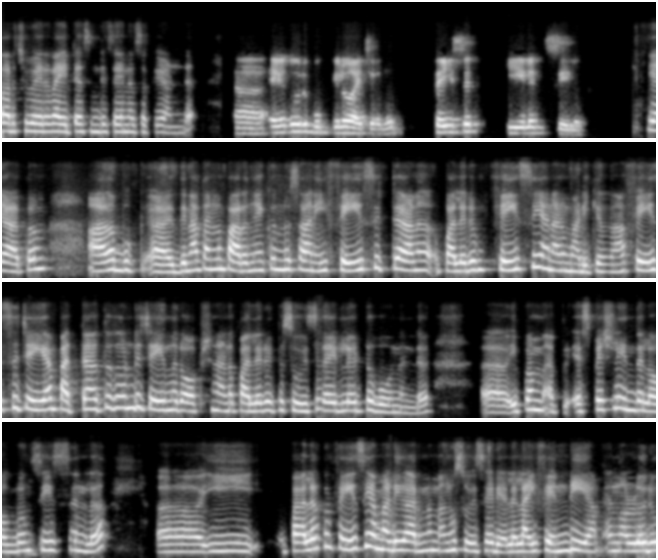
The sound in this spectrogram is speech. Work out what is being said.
കുറച്ച് പേര് റൈറ്റേഴ്സും ഡിസൈനേഴ്സ് ഒക്കെ ഉണ്ട് ഏതൊരു ബുക്കിലോ വായിച്ചിരുന്നു face it heal it seal it അപ്പം ആ ബുക്ക് ഇതിനകത്താണ് പറഞ്ഞേക്കുന്ന സാധനം ഈ ഫേസ് ഇറ്റ് ആണ് പലരും ഫേസ് ചെയ്യാനാണ് മടിക്കുന്നത്. ആ ഫേസ് ചെയ്യാൻ പറ്റാത്തത് കൊണ്ട് ചെയ്യുന്ന ഒരു ഓപ്ഷനാണ് പലരും ഇപ്പൊ സൂയിസൈഡിലോട്ട് പോകുന്നുണ്ട്. ഇപ്പം എസ്പെഷ്യലി ഇൻ ദ ലോക്ക്ഡൌൺ സീസണിൽ ഈ പലർക്കും ഫേസ് ചെയ്യാൻ മടി കാരണം അങ്ങ് സൂയിസൈഡ് ചെയ്യാം അല്ലെ ലൈഫ് എൻഡ് ചെയ്യാം എന്നുള്ളൊരു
